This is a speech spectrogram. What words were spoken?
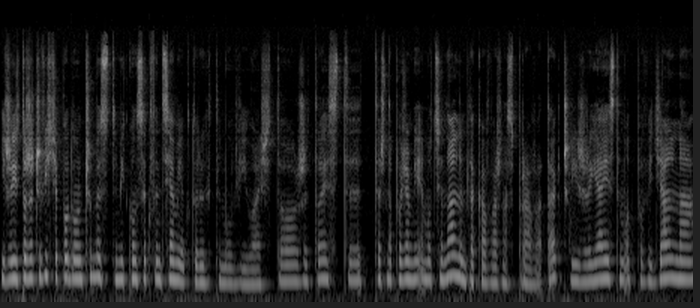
jeżeli to rzeczywiście podłączymy z tymi konsekwencjami, o których ty mówiłaś, to że to jest y, też na poziomie emocjonalnym taka ważna sprawa, tak? Czyli że ja jestem odpowiedzialna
